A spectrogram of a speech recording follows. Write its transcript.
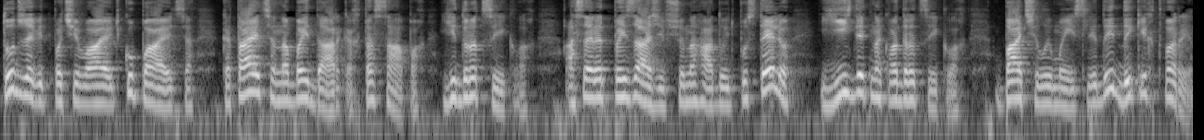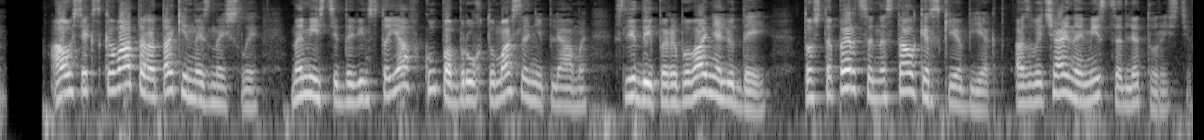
Тут же відпочивають, купаються, катаються на байдарках та сапах, гідроциклах, а серед пейзажів, що нагадують пустелю, їздять на квадроциклах. Бачили ми і сліди диких тварин. А ось екскаватора так і не знайшли. На місці, де він стояв, купа брухту, масляні плями, сліди перебування людей. Тож тепер це не сталкерський об'єкт, а звичайне місце для туристів.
